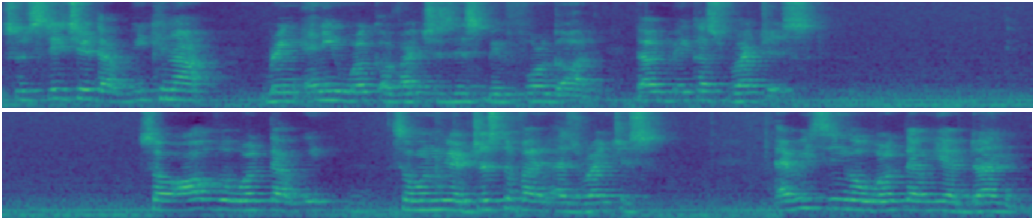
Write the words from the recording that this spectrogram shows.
So it states here that we cannot bring any work of righteousness before God that would make us righteous. So all the work that we, so when we are justified as righteous, every single work that we have done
